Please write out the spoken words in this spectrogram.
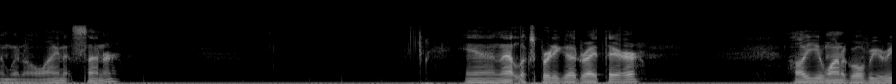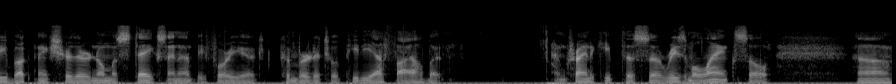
I'm going to align it center and that looks pretty good right there. All you want to go over your ebook make sure there are no mistakes in it before you convert it to a PDF file but I'm trying to keep this a reasonable length so uh,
